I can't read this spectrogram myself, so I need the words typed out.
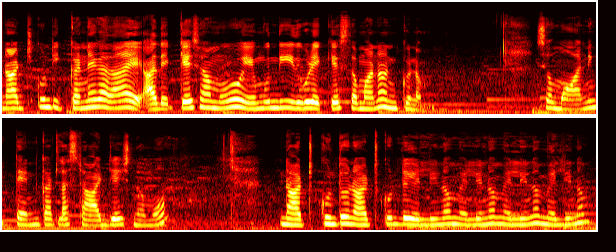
నడుచుకుంటూ ఇక్కడనే కదా అది ఎక్కేసాము ఏముంది ఇది కూడా ఎక్కేస్తామని అనుకున్నాం. సో మార్నింగ్ టెన్కి అట్లా స్టార్ట్ చేసినాము. నడుచుకుంటూ నడుచుకుంటూ వెళ్ళినాం వెళ్ళినాం వెళ్ళినాం వెళ్ళినాం.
